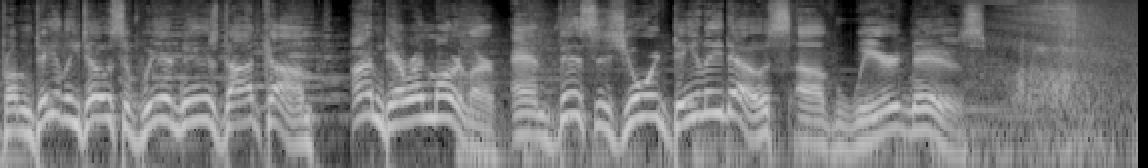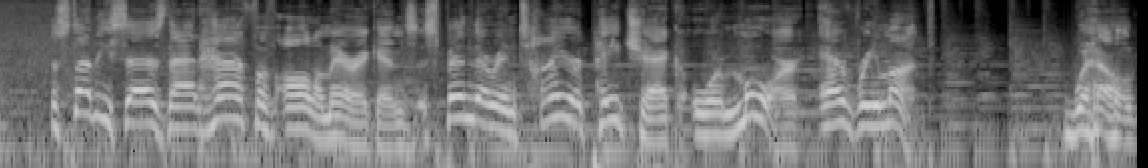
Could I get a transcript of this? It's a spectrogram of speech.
From DailyDoseOfWeirdNews.com, I'm Darren Marlar, and this is your Daily Dose of Weird News. The study says that half of all Americans spend their entire paycheck or more every month. Well,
